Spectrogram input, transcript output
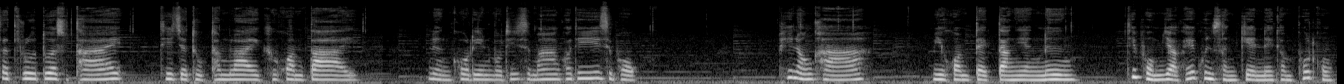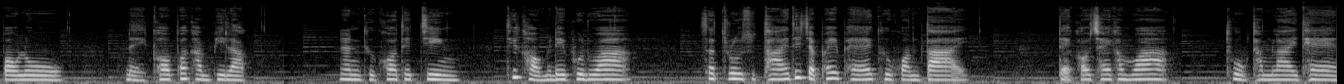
ศัตรูตัวสุดท้ายที่จะถูกทำลายคือความตาย 1 โครินธ์บทที่ 15 ข้อที่ 26 พี่น้องคะ มีความแตกต่างอย่างหนึ่ง ที่ผมอยากให้คุณสังเกตในคำพูดของเปาโล ในข้อพระคัมภีร์หลัก นั่นคือข้อเท็จจริง ที่เขาไม่ได้พูดว่าศัตรูสุดท้ายที่จะพ่ายแพ้คือความตาย แต่เขาใช้คำว่า ถูกทำลายแทน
